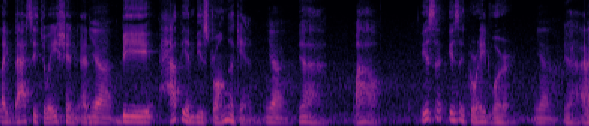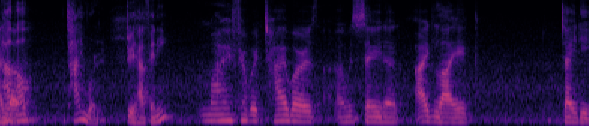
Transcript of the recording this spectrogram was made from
like bad situation and Yeah. be happy and be strong again. Yeah. Yeah. Wow. It's a it's a great word. Yeah. Yeah. And I how about it. Thai word? Do you have any? My favorite Thai words, I would say that I like Jaidi.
